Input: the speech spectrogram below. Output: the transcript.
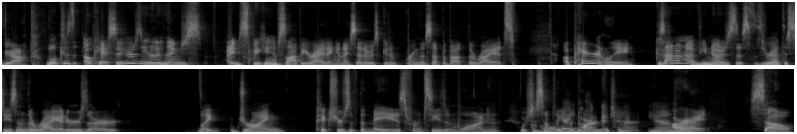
Yeah. Well, because, okay, so here's the other thing. Just I, speaking of sloppy writing, and I said I was going to bring this up about the riots. Apparently, because I don't know if you noticed this, throughout the season, the rioters are like drawing pictures of the maze from season one, which is Oh, something yeah, in the park. Yeah. All right. So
